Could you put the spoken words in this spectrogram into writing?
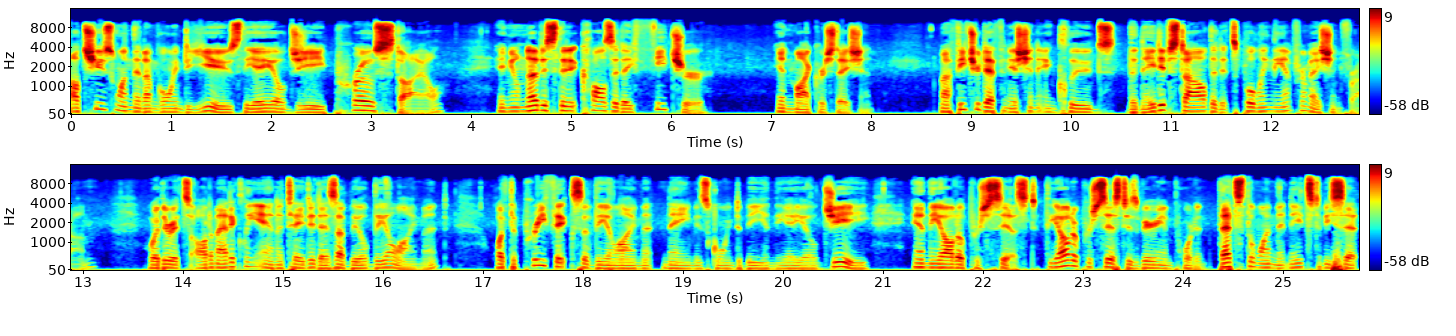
I'll choose one that I'm going to use, the ALG Pro style, and you'll notice that it calls it a feature in MicroStation. My feature definition includes the native style that it's pulling the information from, whether it's automatically annotated as I build the alignment, what the prefix of the alignment name is going to be in the ALG, and the auto persist. The auto persist is very important. That's the one that needs to be set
